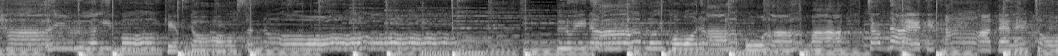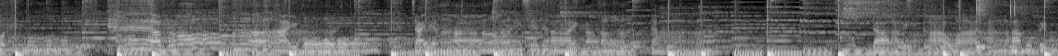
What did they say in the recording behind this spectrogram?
พายเรืออีโปงเก็บดอกสโนลุยน้ำลุยโคนหาปูหาปลา จำได้ติดตาแต่เล็กจนโตแทบร้องไห้โฮใจหายเสียดายการดาได้ข่าวว่าสาวไปบ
